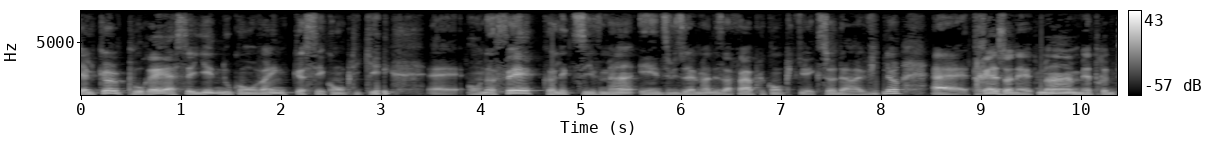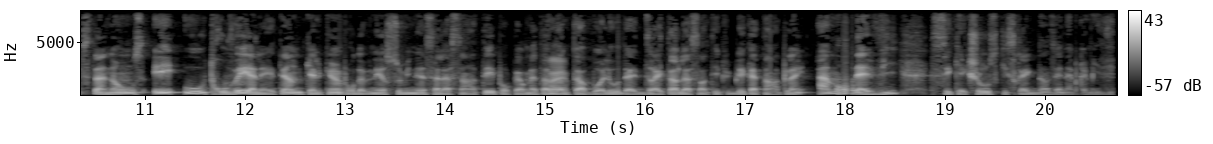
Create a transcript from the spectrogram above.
quelqu'un pourrait essayer de nous convaincre que c'est compliqué. Euh, on a fait collectivement et individuellement des affaires plus compliquées que ça dans la vie. Là. Euh, très honnêtement, mettre une petite annonce et ou trouver à l'interne quelqu'un pour devenir sous-ministre à la santé pour permettre à Dr Boileau d'être directeur de la santé publique à temps plein, à mon avis, c'est quelque chose qui se règle dans un après-midi.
